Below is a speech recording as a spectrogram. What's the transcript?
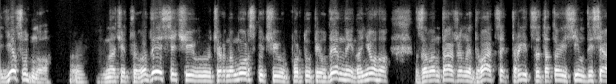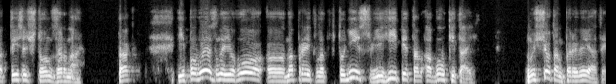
Є судно. Значить, в Одесі чи в Чорноморську, чи в порту Південний на нього завантажили 20, 30, а то і 70 тисяч тонн зерна. Так? І повезли його, е, наприклад, в Туніс, в Єгипет або в Китай. Ну що там перевіряти?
